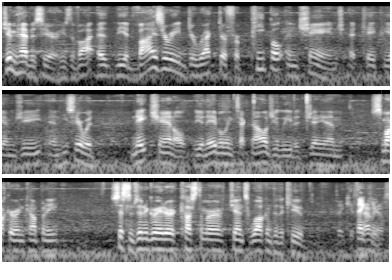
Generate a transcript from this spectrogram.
Jim Hebb is here. He's the, uh, the Advisory Director for People and Change at KPMG, and he's here with Nate Channel, the Enabling Technology Lead at JM Smucker and Company, Systems Integrator, Customer. Gents, welcome to theCUBE. Thank you for Thank having you. us.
